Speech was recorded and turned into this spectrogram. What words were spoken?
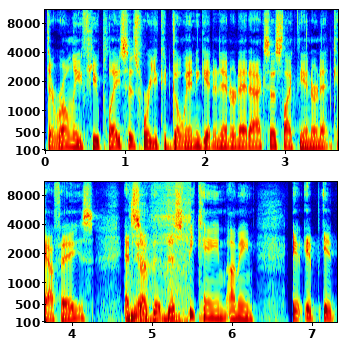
There were only a few places where you could go in and get an internet access, like the internet cafes, and yeah. so th- this became. I mean, it, it, it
